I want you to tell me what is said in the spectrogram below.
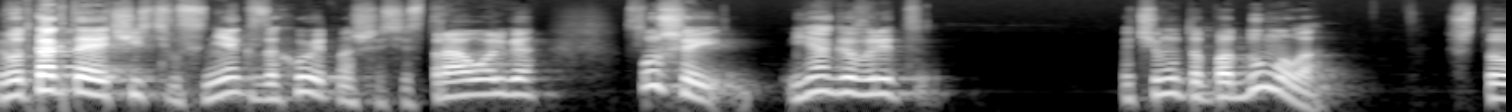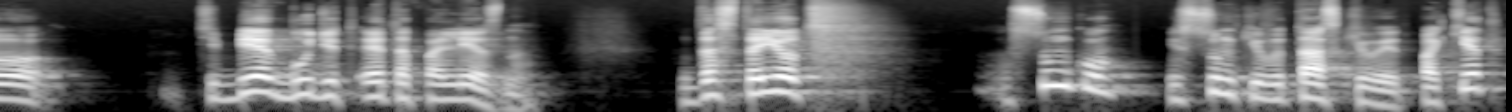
И вот как-то я чистил снег, заходит наша сестра Ольга. Слушай, я, говорит, почему-то подумала, что тебе будет это полезно. Достает сумку, из сумки вытаскивает пакет,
